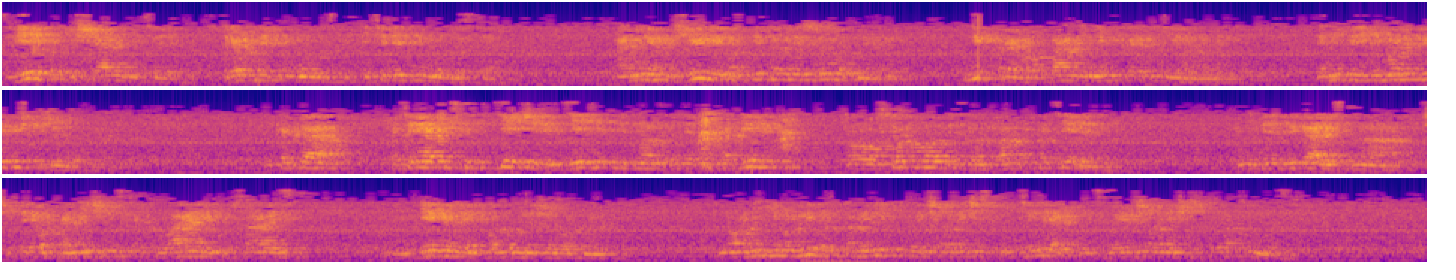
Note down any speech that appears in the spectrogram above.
звери похищали детей в трехлетнем возрасте, в пятилетнем возрасте, они жили и воспитывали животные. Некоторые волками, некоторые обезьянами. И они перенимали привычки животных. И когда потерявшихся детей через 10-15 лет находили, то все было безвозвратно потеряно. Они передвигались на четырех конечностях, лаяли, кусались, бегали, подобно животным. Но они не могли восстановить свой человеческий интеллект и свою человеческую разумность.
